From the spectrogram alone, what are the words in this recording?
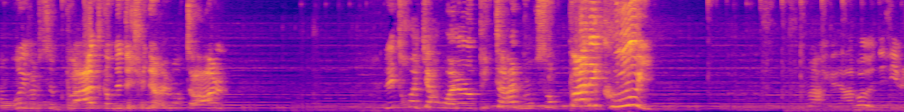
En gros, ils veulent se battre comme des dégénérés mentaux. Les trois quarts à l'hôpital, mais on s'en bat les couilles Voilà, il y a un rapport de désir.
